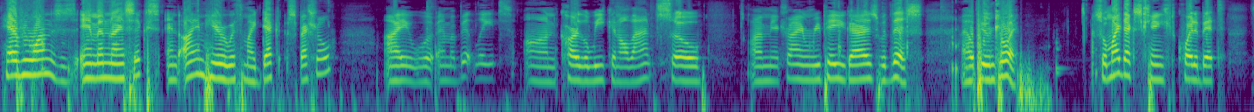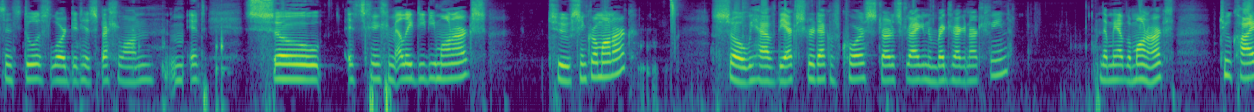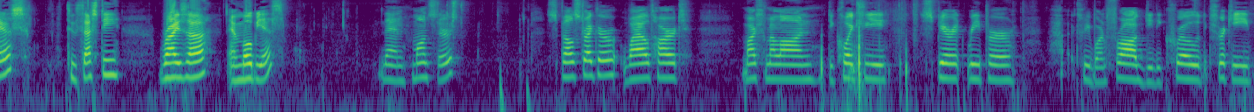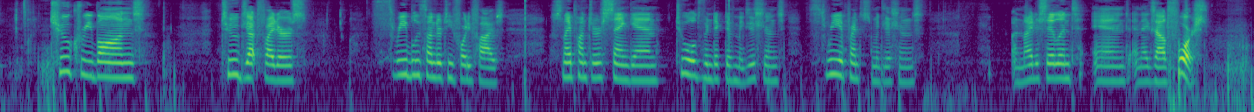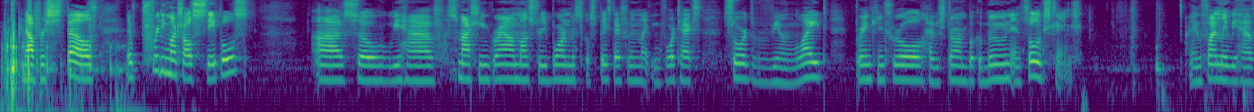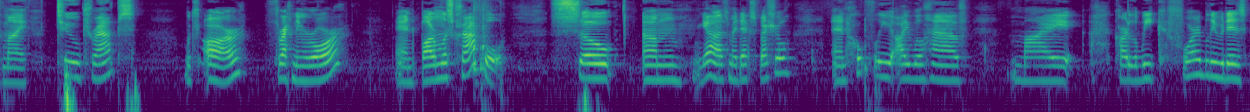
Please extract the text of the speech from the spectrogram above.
Hey everyone, this is AMM96, and I am here with my deck special. I am a bit late on card of the week and all that, so I'm gonna try and repay you guys with this. I hope you enjoy. So my deck's changed quite a bit since Duelist Lord did his special on it. So it's changed from LADD Monarchs to Synchro Monarch. So we have the extra deck, of course, Stardust Dragon and Red Dragon Archfiend. Then we have the Monarchs, two Caius, two Thesty, Raiza, and Mobius. Then Monsters, Spell Striker, Wildheart, Marshmallow, Decoy Spirit Reaper, Treeborn Frog, DD Crow, the Tricky, two Krebons, two jet fighters, three Blue Thunder T 45s, Snipe Hunter, Sangan, two Old Vindictive Magicians, three Apprentice Magicians, a Night Assailant, and an Exiled Force. Now, for spells, they're pretty much all staples. Uh, so we have Smashing Ground, Monster Reborn, Mystical Space Typhoon, Lightning Vortex, Swords Revealing Light, Brain Control, Heavy Storm, Book of Moon, and Soul Exchange. And finally, we have my two traps, which are Threatening Roar and Bottomless Trap Hole. So, um, yeah, that's my deck special. And hopefully, I will have my card of the week for, I believe it is,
